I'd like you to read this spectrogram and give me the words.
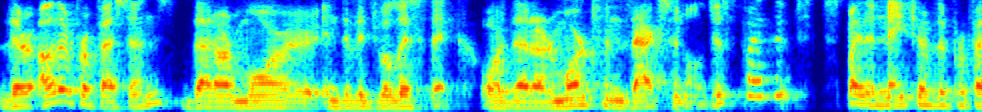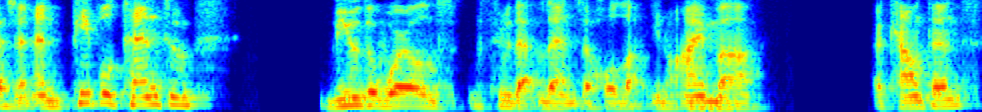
there are other professions that are more individualistic or that are more transactional just by the just by the nature of the profession. And people tend to view the world through that lens a whole lot. You know i'm a accountant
